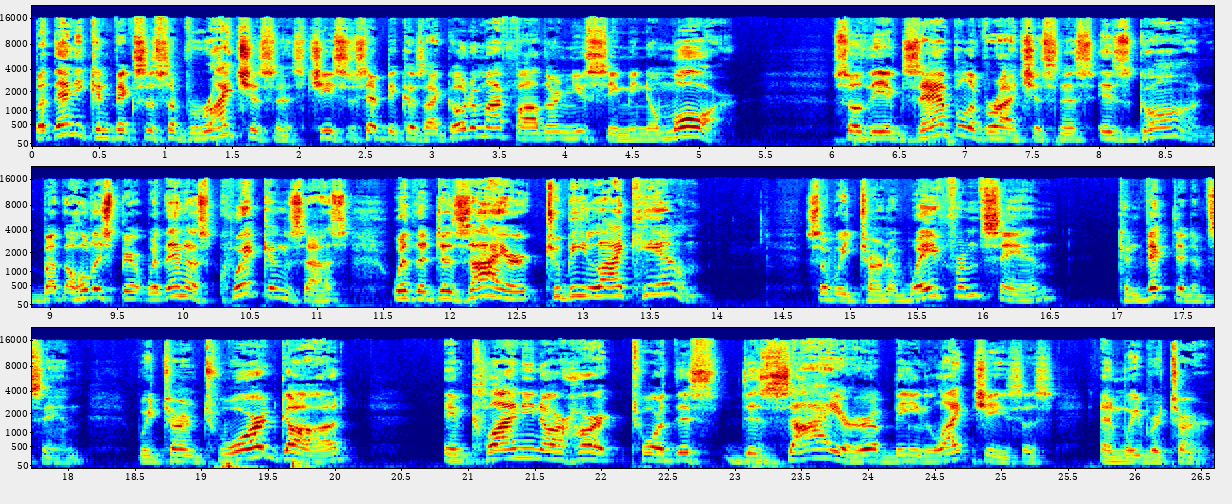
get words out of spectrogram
But then he convicts us of righteousness. Jesus said, Because I go to my Father and you see me no more. So the example of righteousness is gone, but the Holy Spirit within us quickens us with a desire to be like Him. So we turn away from sin, convicted of sin. We turn toward God, inclining our heart toward this desire of being like Jesus, and we return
